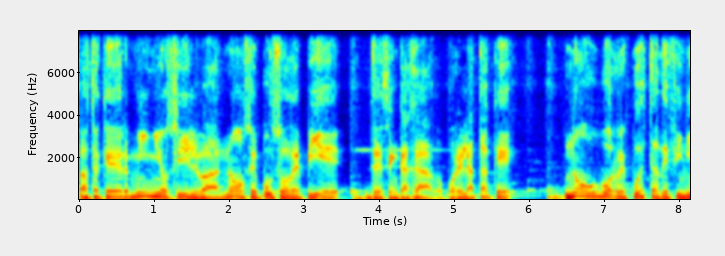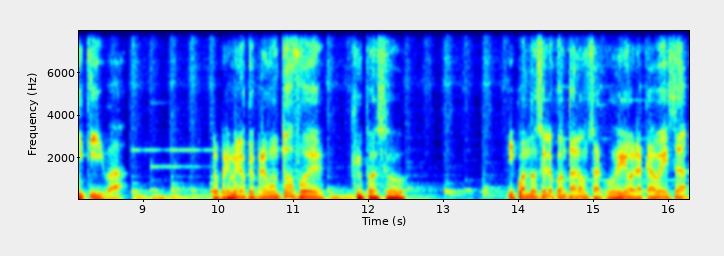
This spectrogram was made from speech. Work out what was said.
Hasta que Herminio Silva no se puso de pie desencajado por el ataque, no hubo respuesta definitiva. Lo primero que preguntó fue, ¿qué pasó? Y cuando se lo contaron sacudió la cabeza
